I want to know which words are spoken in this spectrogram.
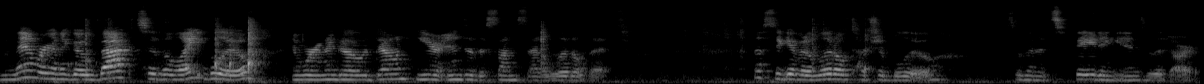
And then we're going to go back to the light blue and we're going to go down here into the sunset a little bit. Just to give it a little touch of blue so then it's fading into the dark.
